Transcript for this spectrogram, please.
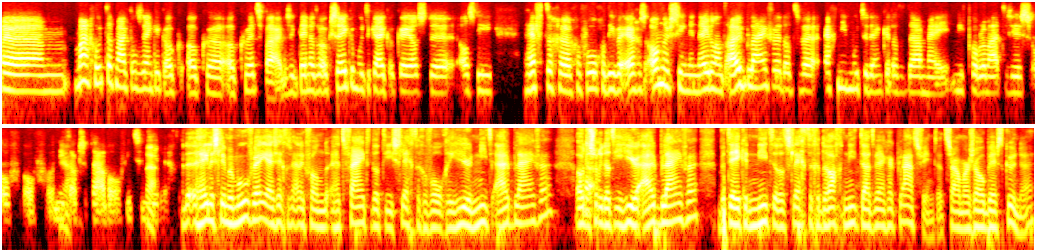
Ehm, maar goed, dat maakt ons denk ik ook, ook, eh, ook kwetsbaar. Dus ik denk dat we ook zeker moeten kijken, oké, als, de, als die heftige gevolgen die we ergens anders zien in Nederland uitblijven, dat we echt niet moeten denken dat het daarmee niet problematisch is of, of niet Ja. acceptabel of iets in Ja. die richting. Een hele slimme move. Hè? Jij zegt dus eigenlijk van het feit dat die slechte gevolgen hier niet uitblijven. Oh, Ja. sorry, dat die hier uitblijven. Betekent niet dat het slechte gedrag niet daadwerkelijk plaatsvindt. Het zou maar zo best kunnen.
